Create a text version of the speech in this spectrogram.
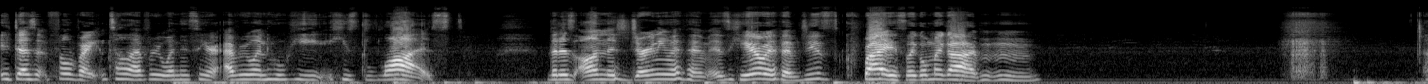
it doesn't feel right until everyone is here. Everyone who he he's lost that is on this journey with him is here with him. Jesus Christ! Like, oh my God. Mm-mm.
